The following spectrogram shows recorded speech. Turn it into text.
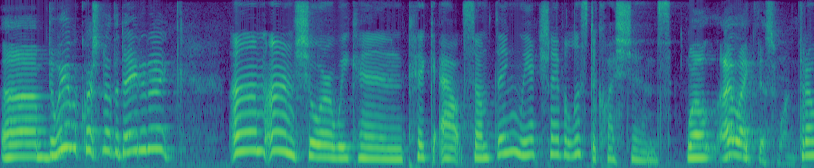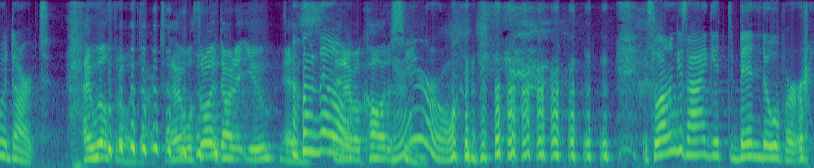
Um, do we have a question of the day today? Um, I'm sure we can pick out something. We actually have a list of questions. Well, I like this one. Throw a dart. I will throw a dart. I will throw a dart at you, as, Oh, no. and I will call it a scene. No. as long as I get to bend over.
